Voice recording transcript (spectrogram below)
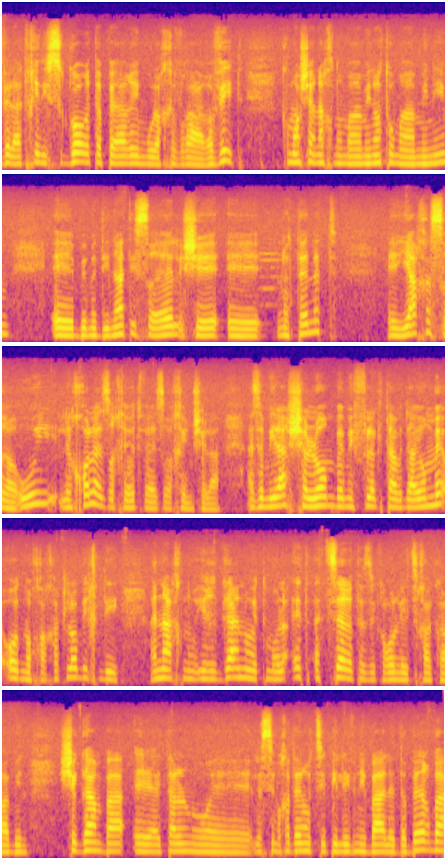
ולהתחיל לסגור את הפערים מול החברה הערבית, כמו שאנחנו מאמינות ומאמינים אה, במדינת ישראל שנותנת יחס ראוי לכל האזרחיות והאזרחים שלה. אז המילה שלום במפלגת העבודה היום מאוד נוכחת, לא בכדי. אנחנו ארגנו אתמול את עצרת הזיכרון ליצחק רבין, שגם בה אה, הייתה לנו, אה, לשמחתנו ציפי לבני באה לדבר בה,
